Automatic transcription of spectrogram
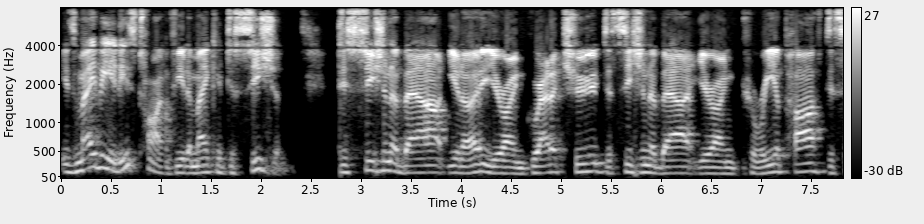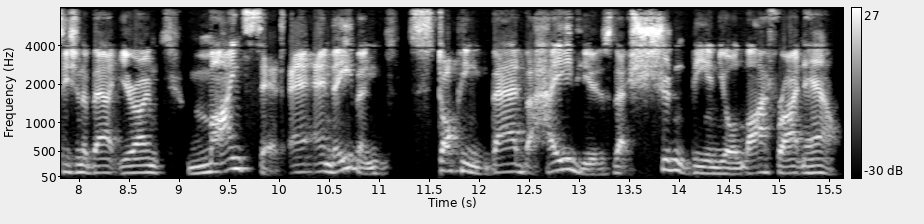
is maybe it is time for you to make a decision. Decision about, you know, your own gratitude, decision about your own career path, decision about your own mindset, and, and even stopping bad behaviors that shouldn't be in your life right now.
